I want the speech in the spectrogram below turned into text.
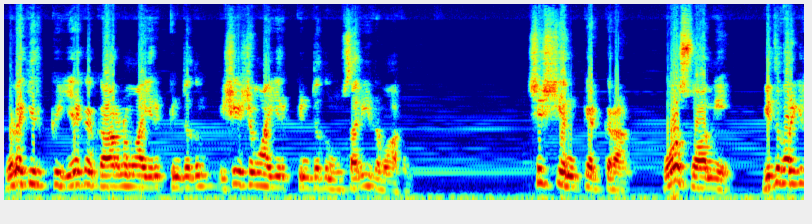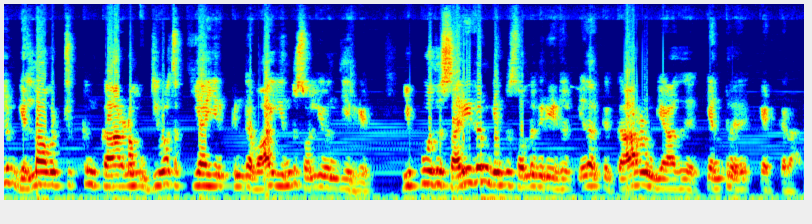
உலகிற்கு ஏக காரணமாய் இருக்கின்றதும் விசேஷமாய் இருக்கின்றதும் சரீரமாகும். சிஷ்யன் கேட்கிறான் ஓ சுவாமி இதுவரையிலும் எல்லாவற்றுக்கும் காரணம் ஜீவசக்தியாய் இருக்கின்ற வாய் என்று சொல்லி வந்தீர்கள். இப்போது சரீரம் என்று சொல்லுகிறீர்கள். இதற்கு காரணம் யாது? என்று கேட்கிறார்.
